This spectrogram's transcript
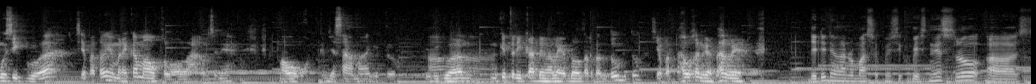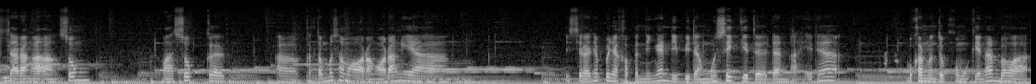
musik gue, siapa tahu ya mereka mau kelola maksudnya mau kerjasama gitu. Jadi gue Ah. mungkin terikat dengan label tertentu gitu. Siapa tahu kan nggak tahu ya. Jadi dengan lo masuk musik bisnis lo uh, secara nggak langsung masuk ke uh, ketemu sama orang-orang yang istilahnya punya kepentingan di bidang musik gitu ya. Dan akhirnya bukan menutup kemungkinan bahwa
